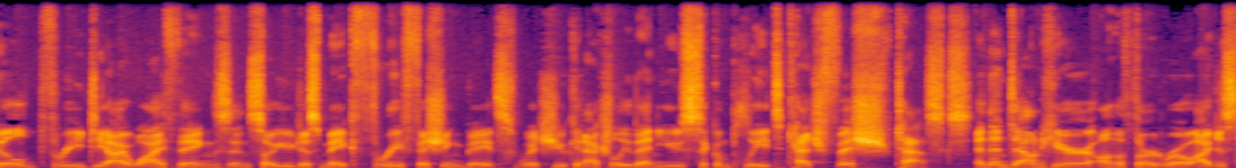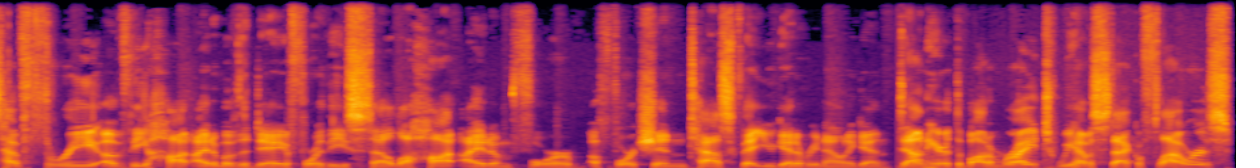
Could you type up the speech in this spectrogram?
build three DIY things. And so you just make three fishing baits, which you can actually then use to complete catch fish tasks. And then down here on the third row, I just have three of the hot item of the day for the sell a hot item for a fortune task that you get every now and again. Down here at the bottom right, we have a stack of flowers.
